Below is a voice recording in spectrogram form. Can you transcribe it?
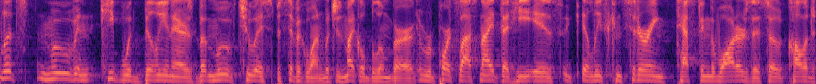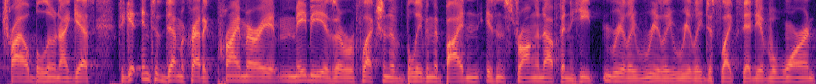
Let's move and keep with billionaires, but move to a specific one, which is Michael Bloomberg. Reports last night that he is at least considering testing the waters, so call it a trial balloon, I guess, to get into the Democratic primary, maybe as a reflection of believing that Biden isn't strong enough and he really, really, really dislikes the idea of a Warren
